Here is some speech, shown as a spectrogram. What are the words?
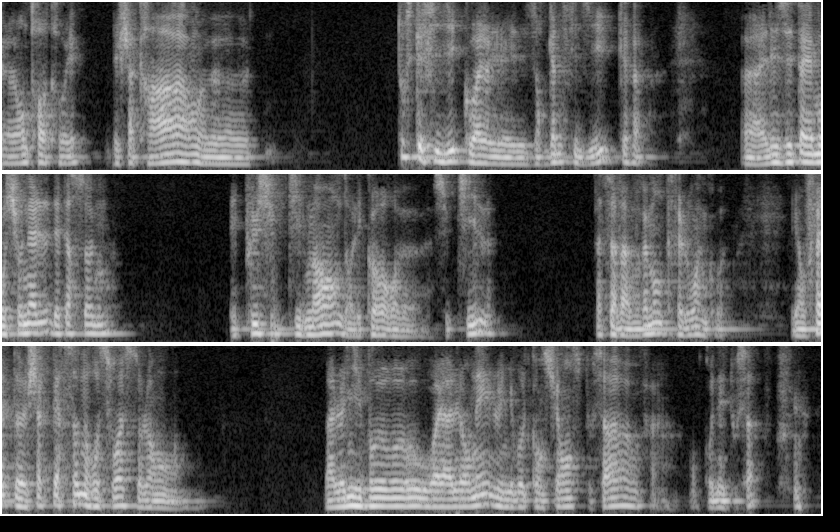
Euh, entre autres, oui. Les chakras, euh, tout ce qui est physique, quoi, les, organes physiques, euh, les états émotionnels des personnes, et plus subtilement dans les corps subtils. Enfin, ça va vraiment très loin, quoi. Et en fait, chaque personne reçoit selon bah, le niveau où elle en est, le niveau de conscience, tout ça. Enfin, on connaît tout ça.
